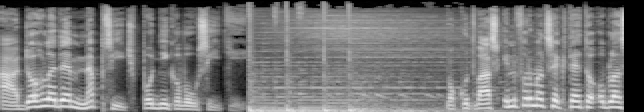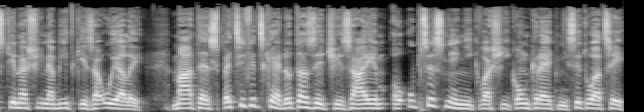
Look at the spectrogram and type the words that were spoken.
a dohledem napříč podnikovou sítí. Pokud vás informace k této oblasti naší nabídky zaujaly, máte specifické dotazy či zájem o upřesnění k vaší konkrétní situaci,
